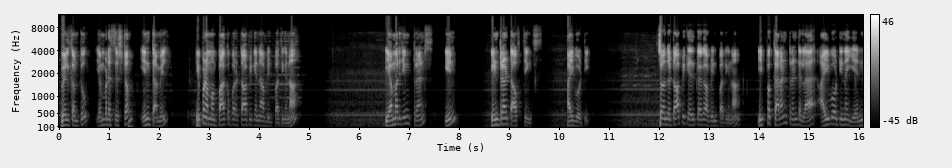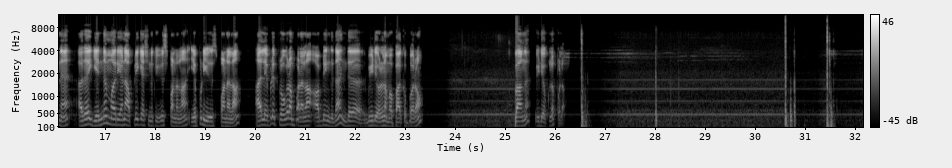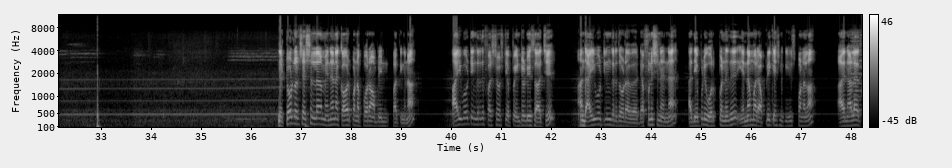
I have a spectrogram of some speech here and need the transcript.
Welcome to embedded system in Tamil இப்போ நம்ம பார்க்க போகிற டாபிக் என்ன அப்படின்னு பார்த்தீங்கன்னா emerging trends in internet of things IoT so இந்த டாபிக் எதுக்காக அப்படின்னு பார்த்தீங்கன்னா இப்போ கரண்ட் ட்ரெண்டில் ஐஓடினா என்ன அதை என்ன மாதிரியான அப்ளிகேஷனுக்கு யூஸ் பண்ணலாம் எப்படி யூஸ் பண்ணலாம் அதில் எப்படி ப்ரோக்ராம் பண்ணலாம் அப்படிங்கிறது தான் இந்த வீடியோவில் நம்ம பார்க்க போகிறோம் வாங்க வீடியோக்குள்ளே போகலாம் இந்த டோட்டல் செஷனில் நம்ம என்னென்ன கவர் பண்ண போகிறோம் அப்படின்னு பார்த்தீங்கன்னா ஐஓடிங்கிறது ஃபர்ஸ்ட் ஃபர்ஸ்ட் எப்போ இன்ட்ரடியூஸ் ஆச்சு அந்த ஐஓடிங்கிறதோட டெஃபினேஷன் என்ன அது எப்படி ஒர்க் பண்ணுது என்ன மாதிரி அப்ளிகேஷனுக்கு யூஸ் பண்ணலாம் அதனால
